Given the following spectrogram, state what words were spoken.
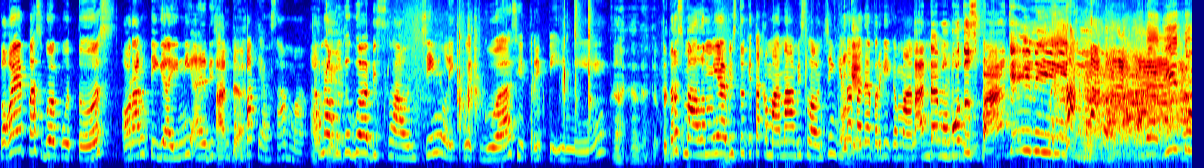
Pokoknya pas gue putus, orang tiga ini ada di satu tempat yang sama. Karena waktu itu gue habis launching liquid gue si Trippy ini. Nah, Terus malamnya habis itu kita ke mana habis launching kita pada pergi ke mana? Anda mau putus pakai ini. Nggak gitu,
